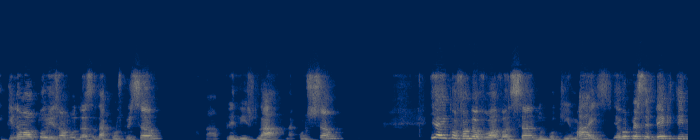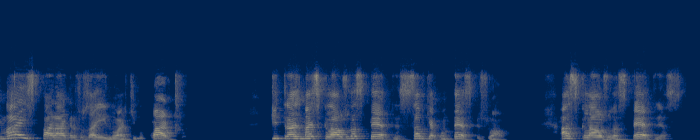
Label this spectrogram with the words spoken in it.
e que não autorizam a mudança da Constituição, tá? previsto lá na Constituição. E aí, conforme eu vou avançando um pouquinho mais, eu vou perceber que tem mais parágrafos aí no artigo 4 que traz mais cláusulas pétreas. Sabe o que acontece, pessoal? As cláusulas pétreas,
